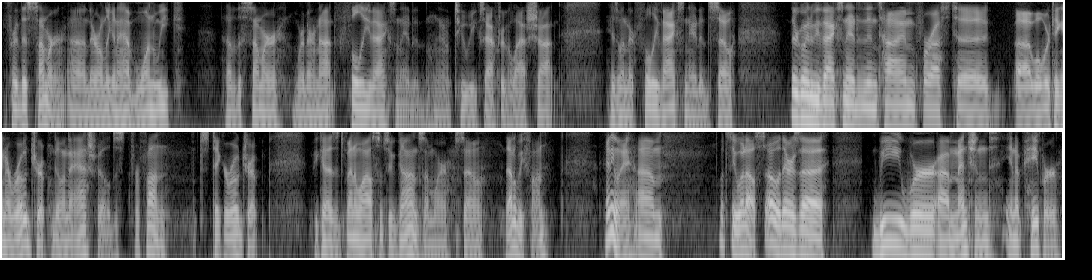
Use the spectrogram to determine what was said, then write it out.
for this summer. Uh, they're only going to have one week of the summer where they're not fully vaccinated. You know, two weeks after the last shot is when they're fully vaccinated. So they're going to be vaccinated in time for us to, uh, well, we're taking a road trip going to Asheville just for fun. Just take a road trip because it's been a while since we've gone somewhere. So that'll be fun. Anyway, um, let's see what else. Oh, there's a. We were uh, mentioned in a paper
